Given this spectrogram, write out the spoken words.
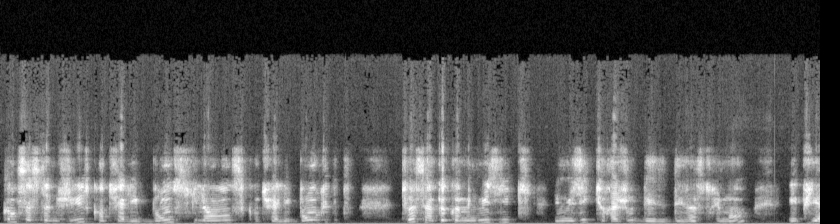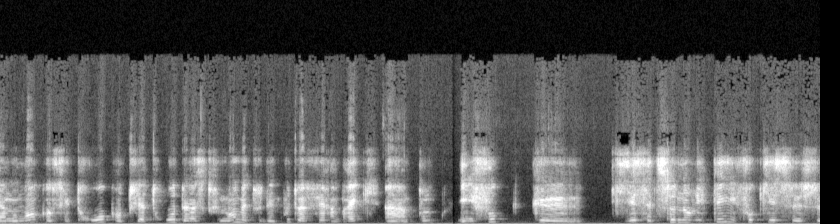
quand ça sonne juste, quand tu as les bons silences, quand tu as les bons rythmes, tu vois, c'est un peu comme une musique. Une musique, tu rajoutes des, des instruments. Et puis à un moment, quand c'est trop, quand tu as trop d'instruments, bah, tout d'un coup, tu vas faire un break, un pont. Et il faut que qu'il y ait cette sonorité, il faut qu'il y ait ce, ce,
